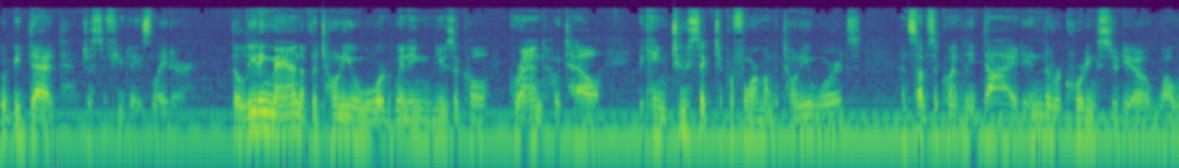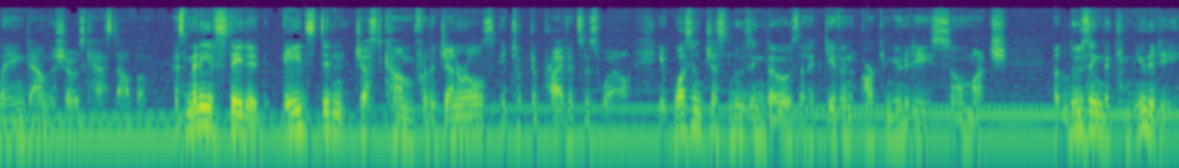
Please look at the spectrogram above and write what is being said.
would be dead just a few days later. The leading man of the Tony Award winning musical Grand Hotel became too sick to perform on the Tony Awards and subsequently died in the recording studio while laying down the show's cast album. As many have stated, AIDS didn't just come for the generals, it took the privates as well. It wasn't just losing those that had given our community so much, but losing the community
